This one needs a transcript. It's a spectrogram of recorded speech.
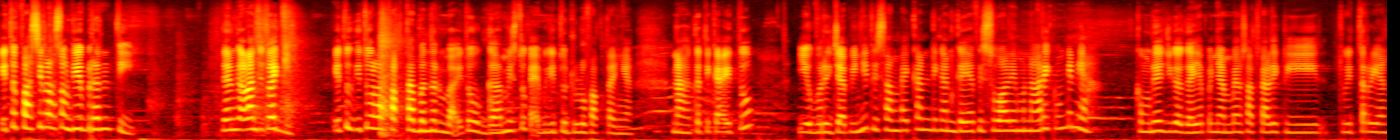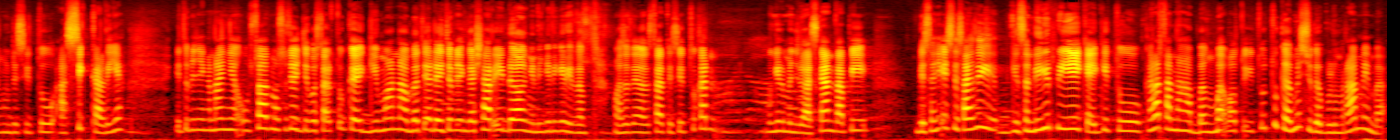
itu pasti langsung dia berhenti dan nggak lanjut lagi itu itulah fakta bener mbak itu gamis tuh kayak begitu dulu faktanya nah ketika itu ya berhijab ini disampaikan dengan gaya visual yang menarik mungkin ya. Kemudian juga gaya penyampaian Ustadz Felix di Twitter yang di situ asik kali ya. Itu banyak yang nanya Ustadz maksudnya hijab besar itu kayak gimana? Berarti ada hijab yang gak syari dong? Gini gini gini maksudnya Ustadz di situ kan mungkin menjelaskan tapi biasanya istri saya sih bikin sendiri kayak gitu. Karena tanah abang mbak waktu itu tuh gamis juga belum rame mbak.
